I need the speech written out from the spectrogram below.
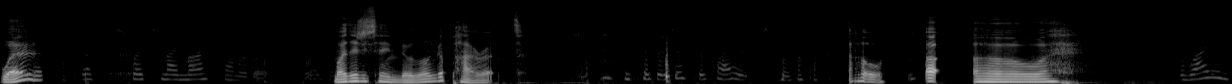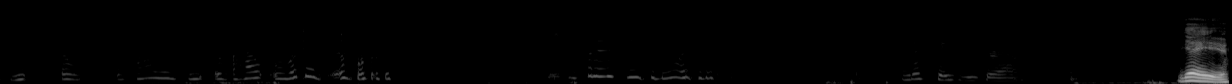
What? I forgot to switch my marshmallow before this. Why did you say no longer pirate? because I took the pirate skin off. Oh. Uh oh. Why is he? Oh, why is he? Oh, how? Look at. what is Zeke doing? I'm gonna chase Zeke around. Yay.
